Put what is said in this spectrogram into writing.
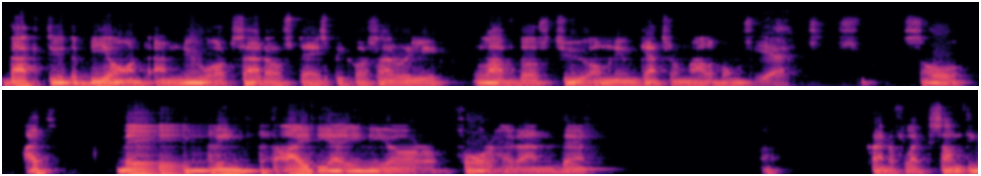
back to the Beyond and New World Shadows days because I really love those two Omnium Gatherum albums. Yeah, So I maybe having that idea in your forehead and then kind of like something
